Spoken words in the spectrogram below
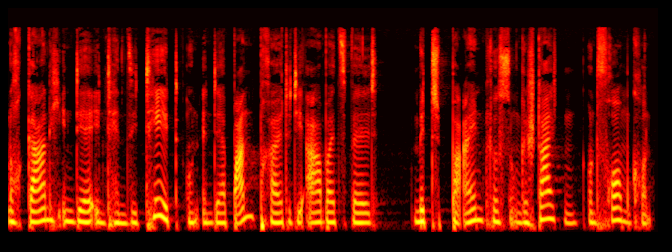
noch gar nicht in der Intensität und in der Bandbreite die Arbeitswelt mit beeinflussen und gestalten und formen konnten.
